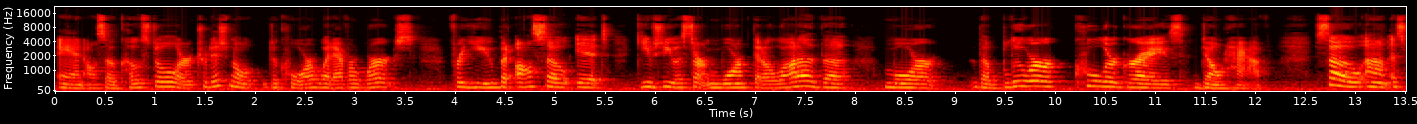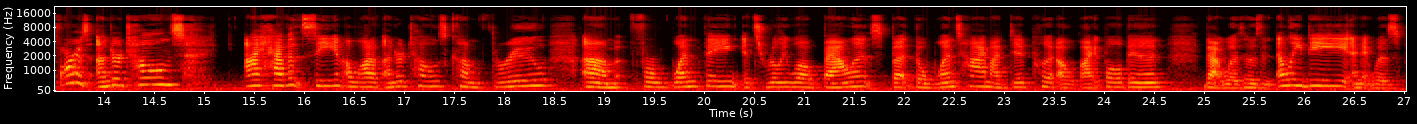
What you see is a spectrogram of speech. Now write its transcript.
and also coastal or traditional decor, whatever works for you, but also it gives you a certain warmth that a lot of the more, the bluer, cooler grays don't have. So um, as far as undertones, I haven't seen a lot of undertones come through. Um, for one thing, it's really well balanced, but the one time I did put a light bulb in that was, it was an LED and it was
